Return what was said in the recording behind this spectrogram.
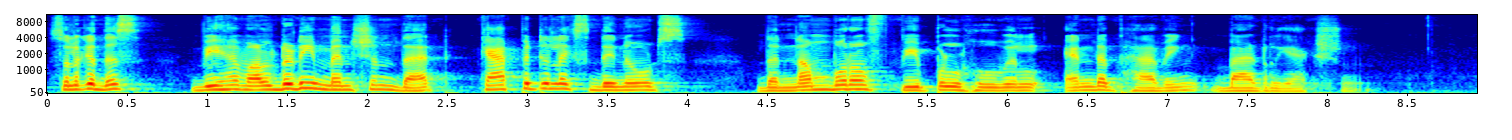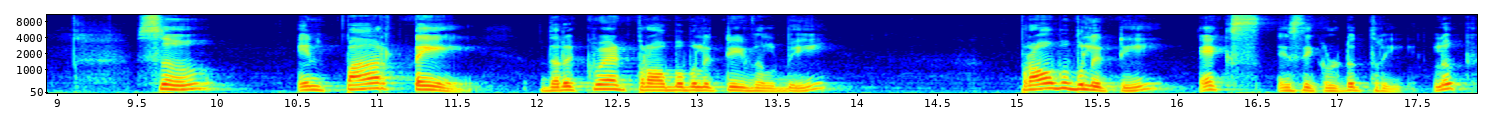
So look at this. We have already mentioned that capital X denotes the number of people who will end up having bad reaction. So in part A, the required probability will be probability x is equal to 3. Look,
